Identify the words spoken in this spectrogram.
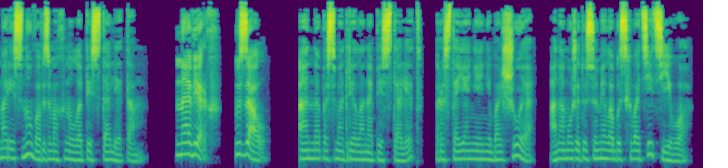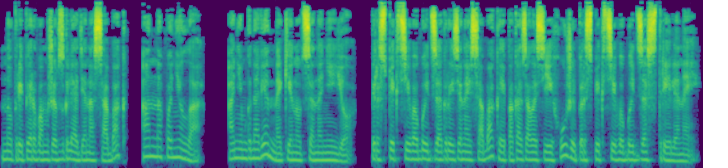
Мари снова взмахнула пистолетом. «Наверх! В зал!» Анна посмотрела на пистолет. Расстояние небольшое, она, может, и сумела бы схватить его, но при первом же взгляде на собак Анна поняла. Они мгновенно кинутся на нее. Перспектива быть загрызенной собакой показалась ей хуже перспективы быть застреленной.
